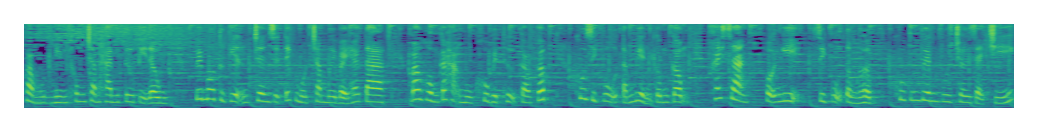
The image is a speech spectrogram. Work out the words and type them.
khoảng 1.024 tỷ đồng, quy mô thực hiện trên diện tích 117 ha, bao gồm các hạng mục khu biệt thự cao cấp, khu dịch vụ tắm biển công cộng, khách sạn, hội nghị, dịch vụ tổng hợp, khu công viên vui chơi giải trí.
